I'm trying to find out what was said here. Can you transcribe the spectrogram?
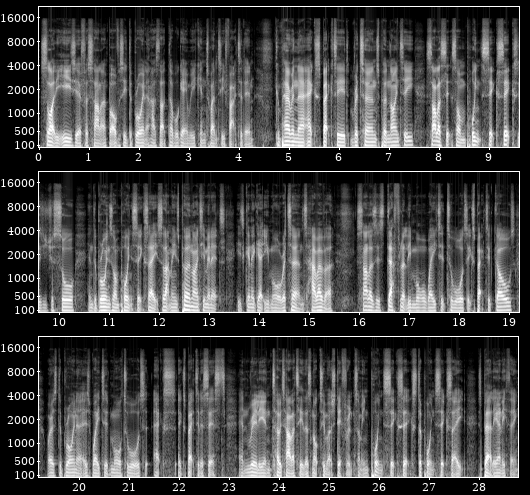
slightly easier for Salah, but obviously De Bruyne has that double game week in 20 factored in. Comparing their expected returns per 90, Salah sits on 0.66 as you just saw, and De Bruyne's on 0.68. So that means per 90 minutes he's going to get you more returns. However Salah's is definitely more weighted towards expected goals, whereas De Bruyne is weighted more towards ex- expected assists. And really, in totality, there's not too much difference. I mean, 0.66 to 0.68 is barely anything.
